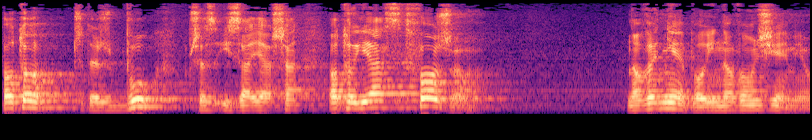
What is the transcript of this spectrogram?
Oto, czy też Bóg przez Izajasza, oto ja stworzę nowe niebo i nową ziemię.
